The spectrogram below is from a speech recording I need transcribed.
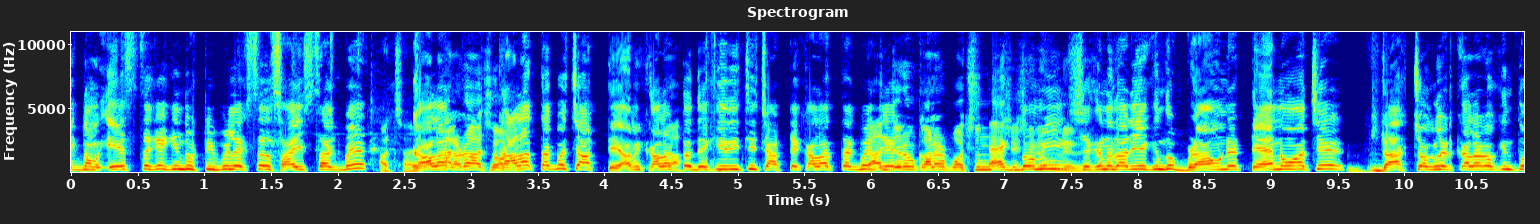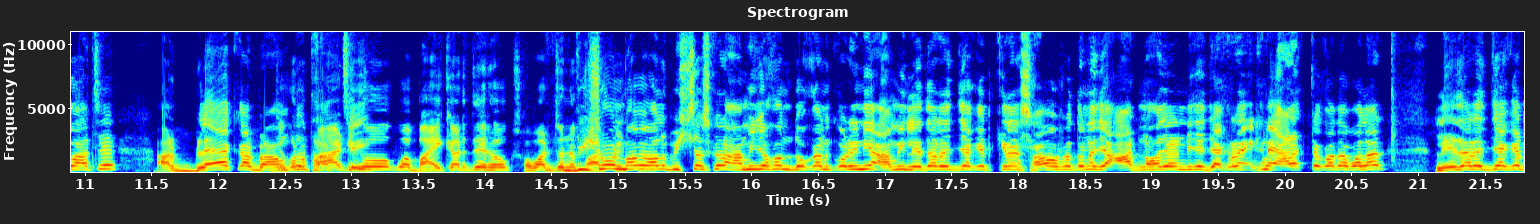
একদম এস থেকে কিন্তু ট্রিপল এক্সেল সাইজ থাকবে। আচ্ছা, অনেক। কালার থাকবে চারটে। আমি কালারটা দেখিয়ে দিচ্ছি চারটে কালার থাকবে কালার পছন্দ একদমই সেখানে দাঁড়িয়ে কিন্তু ব্রাউনের ট্যানও আছে ডার্ক চকলেট কালারও কিন্তু আছে। আর ব্ল্যাক আর ব্রাউন তো পার্টি হোক বা বাইকারদের হোক সবার জন্য ভীষণ ভাবে ভালো বিশ্বাস করে আমি যখন দোকান করিনি আমি লেদারের জ্যাকেট কেনার সাহস হতো না যে আট ন হাজারের নিচে জ্যাকেট এখানে আরেকটা কথা বলার লেদারের জ্যাকেট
